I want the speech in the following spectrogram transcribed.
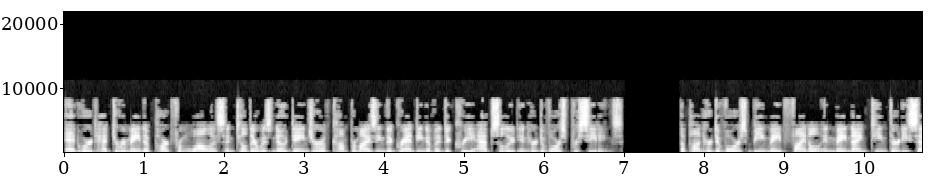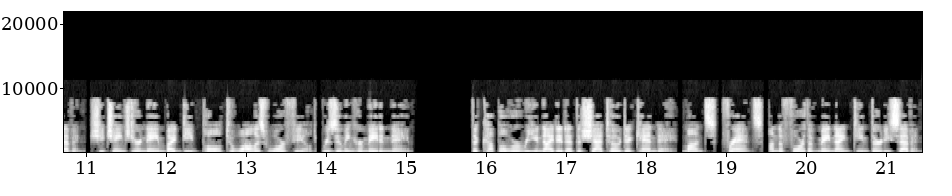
Edward had to remain apart from Wallis until there was no danger of compromising the granting of a decree absolute in her divorce proceedings. Upon her divorce being made final in May 1937, she changed her name by deed poll to Wallis Warfield, resuming her maiden name. The couple were reunited at the Château de Candé, Monts, France, on 4 May 1937.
